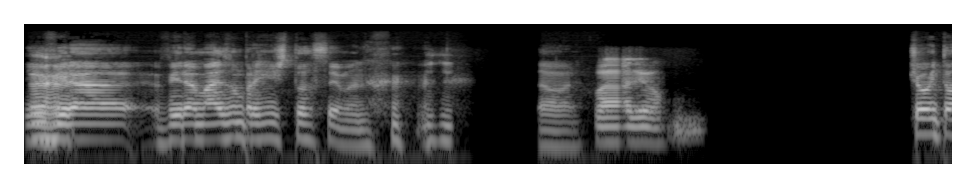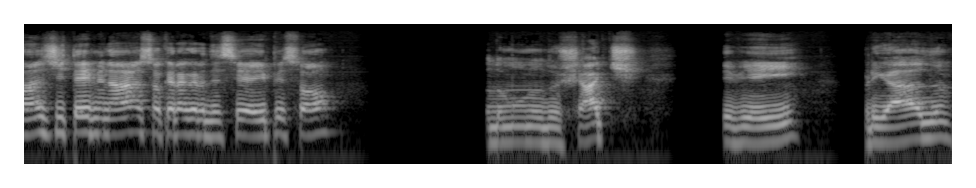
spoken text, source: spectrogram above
e vira, vira mais um pra gente torcer, mano. Uhum. da hora. Valeu. Show, então antes de terminar, eu só quero agradecer aí, pessoal. Todo mundo do chat que teve aí. Obrigado.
